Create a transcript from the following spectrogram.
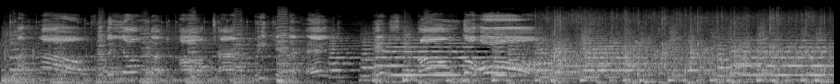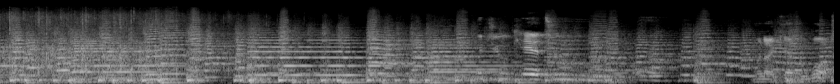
And now for the young at heart and weak in the head, it's Round the Horne. Would you care to? I care to what?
